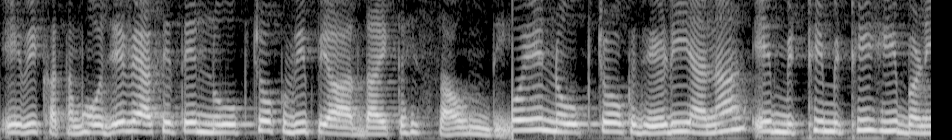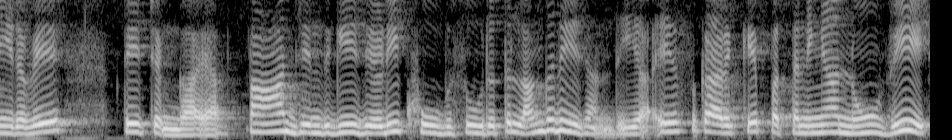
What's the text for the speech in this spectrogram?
ਇਹ ਵੀ ਖਤਮ ਹੋ ਜੇ। ਵੈਸੇ ਤੇ ਨੋਕ ਝੋਕ ਵੀ ਪਿਆਰ ਦਾ ਇੱਕ ਹਿੱਸਾ ਹੁੰਦੀ। ਉਹ ਇਹ ਨੋਕ ਝੋਕ ਜਿਹੜੀ ਹੈ ਨਾ, ਇਹ ਮਿੱਠੀ ਮਿੱਠੀ ਹੀ ਬਣੀ ਰਵੇ। ਤੇ ਚੰਗਾ ਆ। ਤਾਂ ਜ਼ਿੰਦਗੀ ਜਿਹੜੀ ਖੂਬਸੂਰਤ ਲੰਘਦੀ ਜਾਂਦੀ ਆ। ਇਸ ਕਰਕੇ ਪਤਨੀਆਂ ਨੂੰ ਵੀ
